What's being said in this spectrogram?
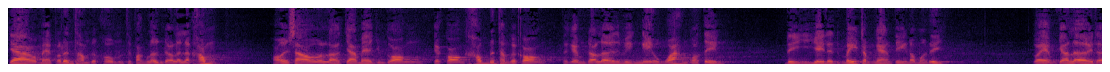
cha mẹ có đến thăm được không? Thì phần lớn trở lại là không. Hỏi sao là cha mẹ chúng con, các con không đến thăm các con? Thì các em trả lời vì nghèo quá, không có tiền đi như vậy là mấy trăm ngàn tiền đâu mà đi. Có em trả lời đó,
